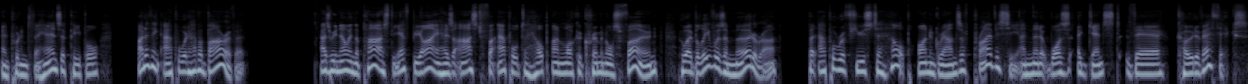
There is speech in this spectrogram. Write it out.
and put into the hands of people, I don't think Apple would have a bar of it. As we know in the past, the FBI has asked for Apple to help unlock a criminal's phone, who I believe was a murderer, but Apple refused to help on grounds of privacy and that it was against their code of ethics.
